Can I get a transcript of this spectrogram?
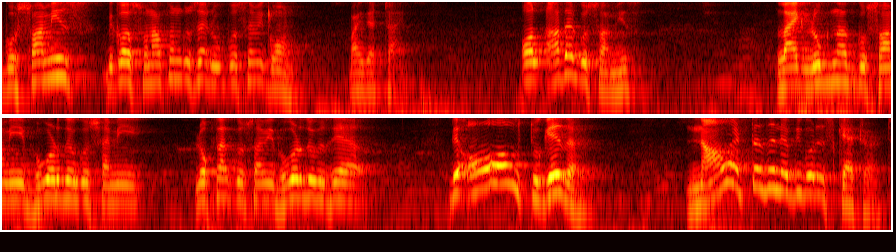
Goswamis, because Sanatana Goswami, Rupa Goswami gone by that time. All other Goswamis, like Loknath Goswami, Bhugarbha Goswami, Loknath Goswami, Bhugarbha Goswami, they all together. Now at present everybody is scattered.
